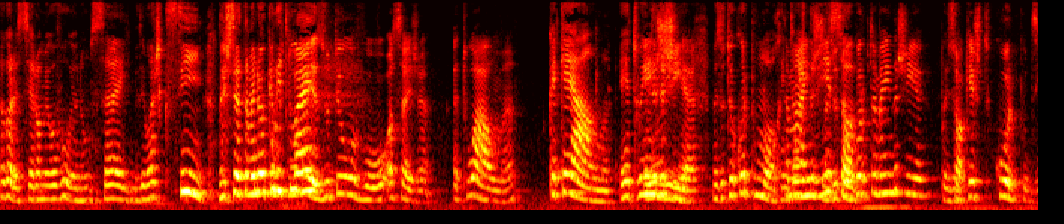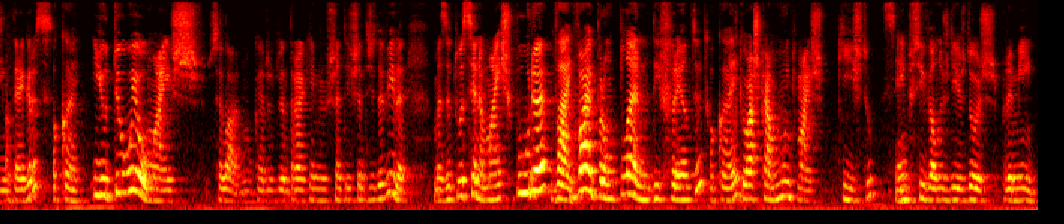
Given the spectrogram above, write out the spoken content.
Agora, se era o meu avô, eu não sei, mas eu acho que sim. Mas eu também não acredito tu bem. vês o teu avô, ou seja, a tua alma, que é que é a alma? É a tua É energia. energia. Mas o teu corpo morre, então a também, energia mas o teu corpo também é energia. Pois Só é. que este corpo desintegra-se e o teu eu mais, sei lá, não quero entrar aqui nos chantis chantis da vida, mas a tua cena mais pura Vai. para um plano diferente, porque eu acho que há muito mais que isto. Sim. É impossível nos dias de hoje, para mim,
